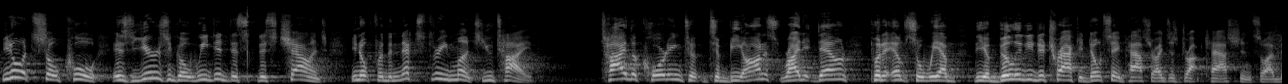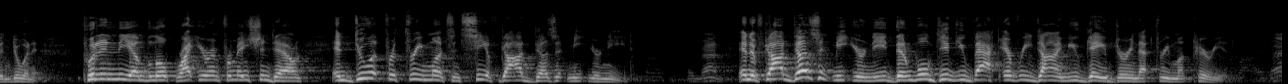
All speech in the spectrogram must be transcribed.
You know what's so cool is years ago we did this, this challenge. You know, for the next three months, you tithe. Tithe according to, to be honest, write it down, put it in so we have the ability to track it. Don't say, Pastor, I just dropped cash in, so I've been doing it. Put it in the envelope, write your information down, and do it for three months and see if God doesn't meet your need. Amen. And if God doesn't meet your need, then we'll give you back every dime you gave during that three month period. Amen.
